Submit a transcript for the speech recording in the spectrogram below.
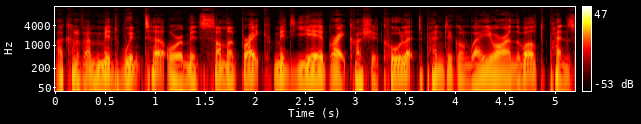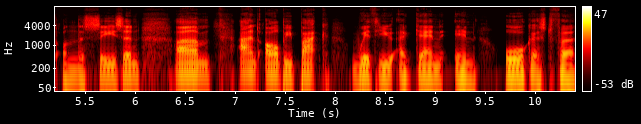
a kind of a midwinter or a midsummer break, mid-year break, I should call it, depending on where you are in the world, depends on the season. Um, and I'll be back with you again in August for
